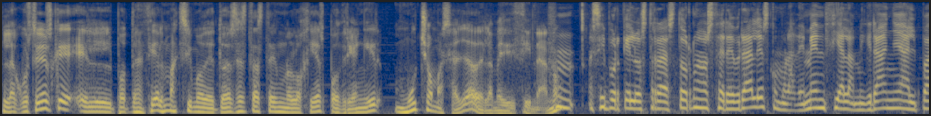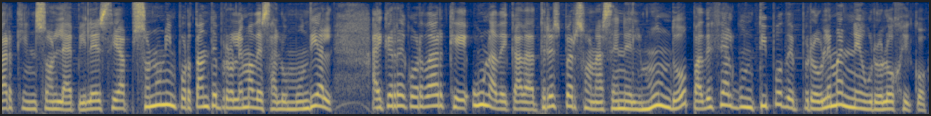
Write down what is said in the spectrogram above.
La cuestión es que el potencial máximo de todas estas tecnologías podrían ir mucho más allá de la medicina, ¿no? Mm, Sí, porque los trastornos cerebrales como la demencia, la migraña, el Parkinson, la epilepsia son un importante problema de salud mundial. Hay que recordar que una de cada tres personas en el mundo padece algún tipo de problema neurológico.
